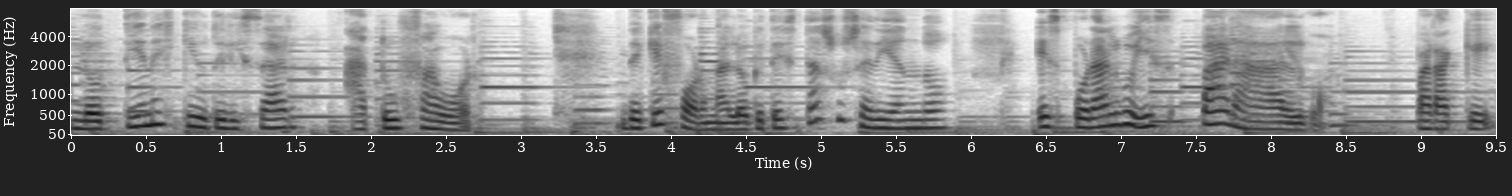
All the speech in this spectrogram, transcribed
lo tienes que utilizar a tu favor. ¿De qué forma? Lo que te está sucediendo es por algo y es para algo, para que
